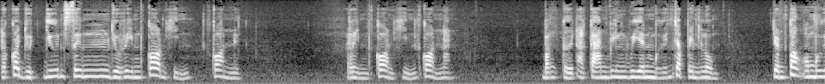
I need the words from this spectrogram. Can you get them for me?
แล้วก็หยุดยืนซึมอยู่ริมก้อนหินก้อนหนึ่ง ริมก้อนหินก้อนนั้น บังเกิดอาการวิงเวียนเหมือนจะเป็นลม จนต้องเอามือ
